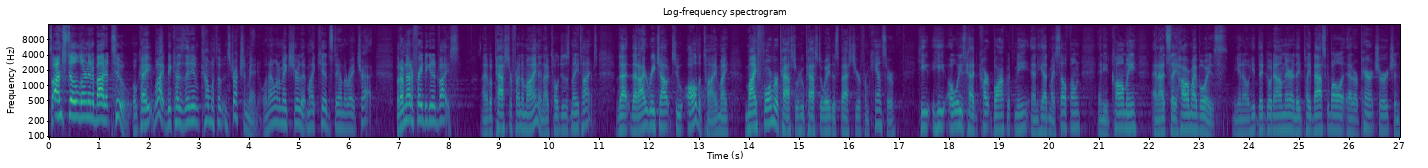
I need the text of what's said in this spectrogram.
so I'm still learning about it too okay? Why? Because they didn't come with an instruction manual and I want to make sure that my kids stay on the right track. But I'm not afraid to get advice. I have a pastor friend of mine and I've told you this many times that that I reach out to all the time. My my former pastor who passed away this past year from cancer he, he always had carte blanche with me, and he had my cell phone, and he'd call me, and I'd say, How are my boys? You know, they'd go down there and they'd play basketball at our parent church, and,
